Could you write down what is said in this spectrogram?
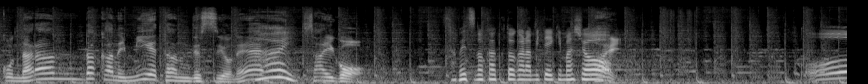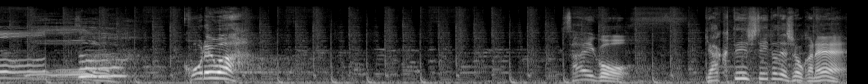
こう並んだかに見えたんですよね、はい。最後。差別の格闘から見ていきましょう、はい、おーっと。これは最後、逆転していたでしょうかね。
